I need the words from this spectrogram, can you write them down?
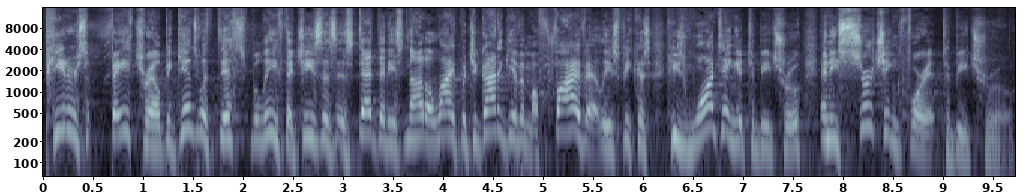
Peter's faith trail begins with disbelief that Jesus is dead, that he's not alive, but you got to give him a five at least because he's wanting it to be true and he's searching for it to be true.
